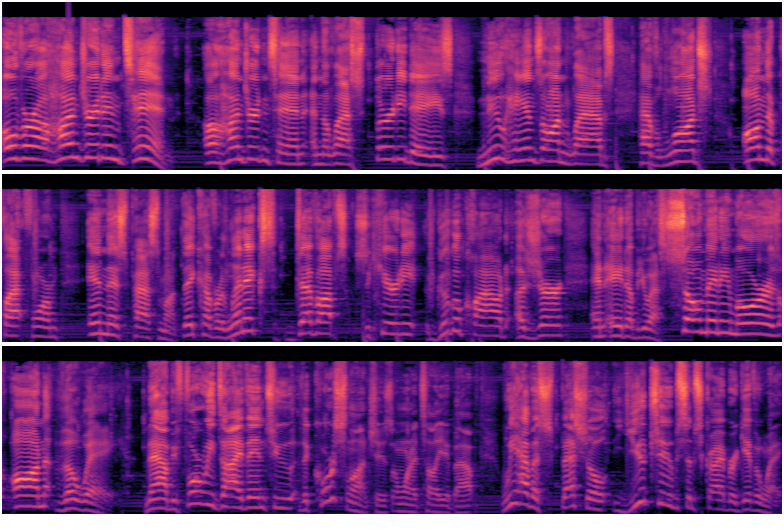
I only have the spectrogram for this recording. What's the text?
over 110 110 in the last 30 days, new hands-on labs have launched on the platform in this past month. They cover Linux, DevOps, security, Google Cloud, Azure, and AWS. So many more is on the way. Now, before we dive into the course launches I want to tell you about, we have a special YouTube subscriber giveaway.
